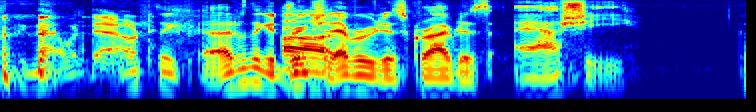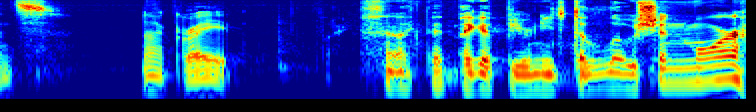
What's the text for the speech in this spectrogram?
putting that one down. I, think, I don't think a drink Uh, should ever be described as ashy. That's not great. like that, like a beer needs to lotion more.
